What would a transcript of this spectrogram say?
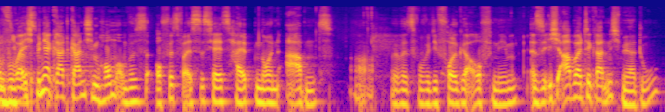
aber wobei ich bin ja gerade gar nicht im Homeoffice, weil es ist ja jetzt halb neun abends. Ah, jetzt, wo wir die Folge aufnehmen. Also ich arbeite gerade nicht mehr, du?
